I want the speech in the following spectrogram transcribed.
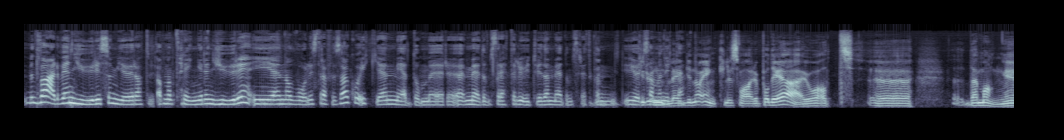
men hva er det ved en jury som gjør at, at, man trenger en jury i en alvorlig straffesak, og ikke en meddommer, meddomsrett eller utvida meddomsrett kan gjøre samme nytte? Det grunnleggende og enkle svaret på det er jo at øh, det er mange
